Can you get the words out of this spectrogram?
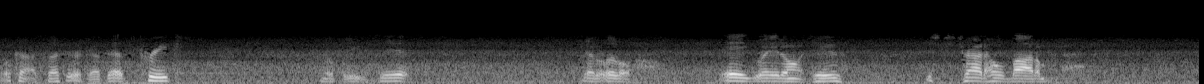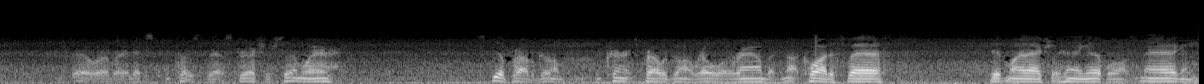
What kind of sucker? Got that creek. Hopefully you can see it. Got a little egg weight on it too. Just to try to hold bottom. So we're right next close to that structure somewhere. Still probably going the current's probably gonna roll around but not quite as fast. It might actually hang up on a snag and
